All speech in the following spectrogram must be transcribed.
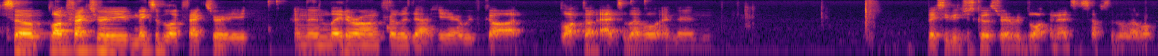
So block factory makes a block factory, and then later on, further down here, we've got block.add to level, and then basically just goes through every block and adds stuff to the level.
